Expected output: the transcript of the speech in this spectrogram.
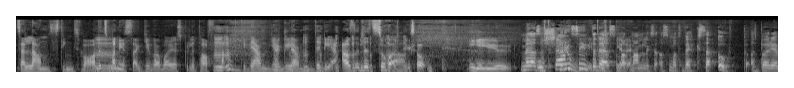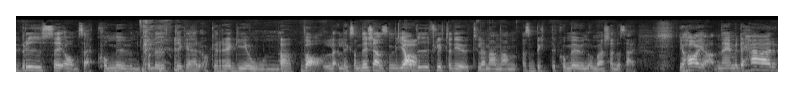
så här landstingsvalet, Mm. så man är så här, gud vad var jag skulle ta för lapp till den, jag glömde det. Alltså lite så liksom, är ju Men alltså känns inte det som att, man liksom, som att växa upp? Att börja bry sig om så här, kommunpolitiker och regionval? Liksom. Det känns som, ja, Ja. vi flyttade ju ut till en annan, alltså bytte kommun och man kände så här, jaha ja, nej men det här,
